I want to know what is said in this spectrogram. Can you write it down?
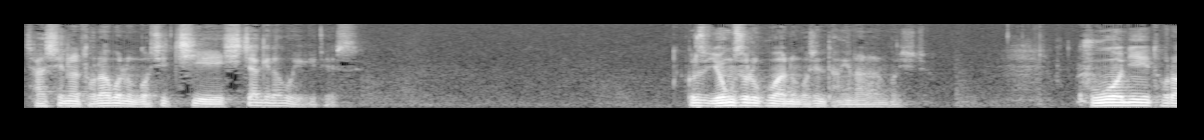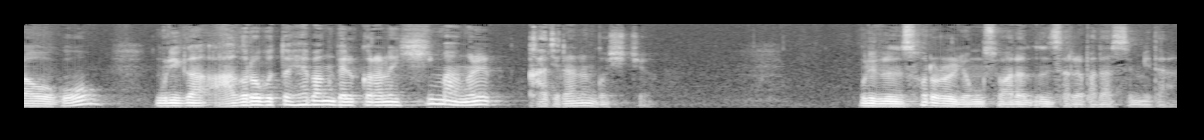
자신을 돌아보는 것이 지혜의 시작이라고 얘기를 했어요. 그래서 용서를 구하는 것은 당연하다는 것이죠. 구원이 돌아오고 우리가 악으로부터 해방될 거라는 희망을 가지라는 것이죠. 우리는 서로를 용서하는 은사를 받았습니다.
